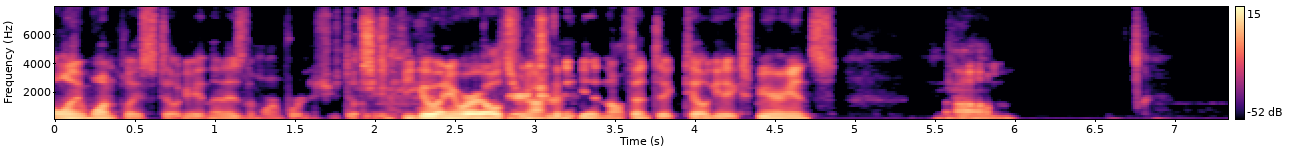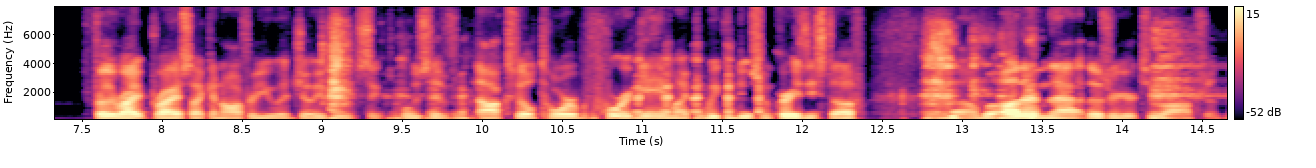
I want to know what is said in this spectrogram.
only one place to tailgate, and that is the more important issues tailgate. If you go anywhere else, you're not going to get an authentic tailgate experience. Um, for the right price, I can offer you a Joey Boots exclusive Knoxville tour before a game. I can, we can do some crazy stuff. Um, but other than that, those are your two options.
